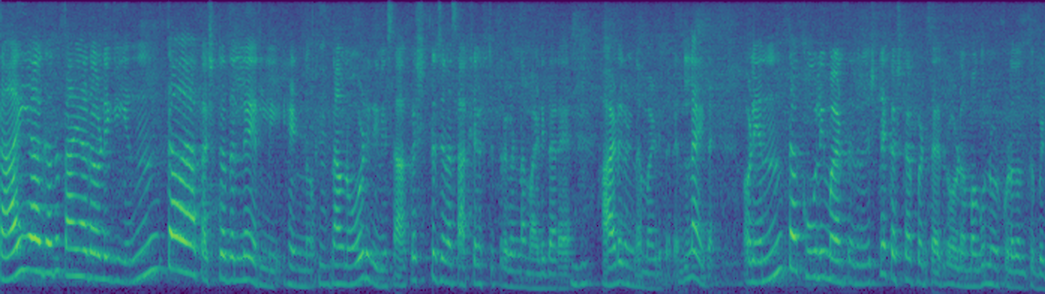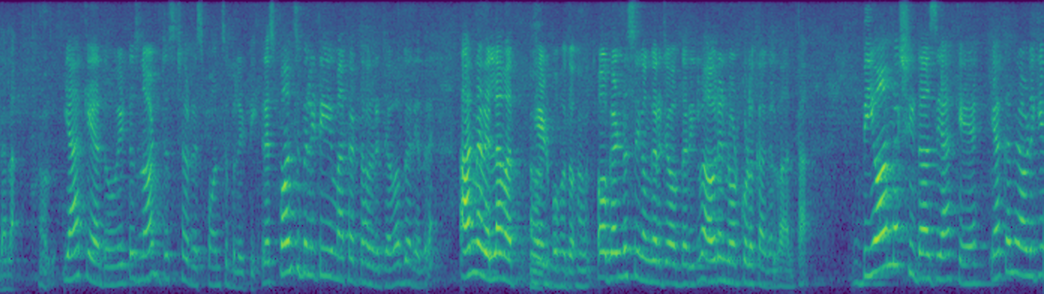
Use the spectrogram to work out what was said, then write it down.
ತಾಯಿಯಾಗೋದು ತಾಯಿಯಾದವಳಿಗೆ ಎಂಥ ಕಷ್ಟದಲ್ಲೇ ಇರಲಿ ಹೆಣ್ಣು. ನಾವು ನೋಡಿದ್ದೀವಿ ಸಾಕಷ್ಟು ಜನ ಸಾಕ್ಷ್ಯಚಿತ್ರಗಳನ್ನ ಮಾಡಿದ್ದಾರೆ ಹಾಡುಗಳನ್ನ ಮಾಡಿದ್ದಾರೆ ಎಲ್ಲ ಇದೆ. ಅವಳು ಎಂಥ ಕೂಲಿ ಮಾಡ್ತಾ ಇದ್ರು ಎಷ್ಟೇ ಕಷ್ಟಪಡ್ತಾ ಇದ್ರು ಅವಳು ಮಗು ನೋಡ್ಕೊಳ್ಳೋದಂತೂ ಬಿಡಲ್ಲ. ಯಾಕೆ ಅದು? It is not just her responsibility responsibility ಮಾತಾಡ್ತಾ ಹೋದ್ರೆ ಜವಾಬ್ದಾರಿ ಅಂದ್ರೆ ಆಗ ನಾವೆಲ್ಲ ಮಾತ್ ಹೇಳ್ಬಹುದು. ಓ ಗಂಡಸಿಗೆ ಹಂಗಾರೆ ಜವಾಬ್ದಾರಿ ಇಲ್ವಾ? ಅವರೇ ನೋಡ್ಕೊಳಕ್ಕಾಗಲ್ವಾ ಅಂತ. ಬಿಯಾಂಡ್ ದಟ್ ಶಿ ಡಾಸ್ ಯಾಕೆ? ಯಾಕಂದ್ರೆ ಅವಳಿಗೆ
